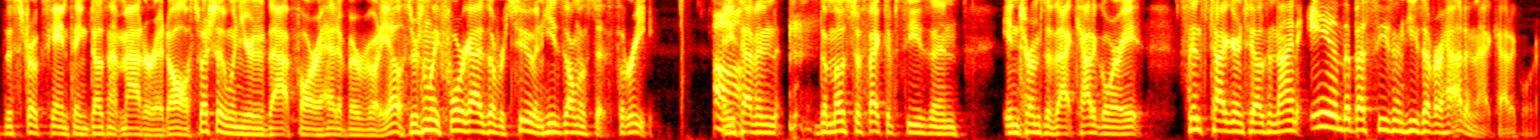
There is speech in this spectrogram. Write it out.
the strokes gain thing doesn't matter at all, especially when you're that far ahead of everybody else. There's only four guys over two, and he's almost at three, and he's Uh, having the most effective season in terms of that category since Tiger in 2009, and the best season he's ever had in that category.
